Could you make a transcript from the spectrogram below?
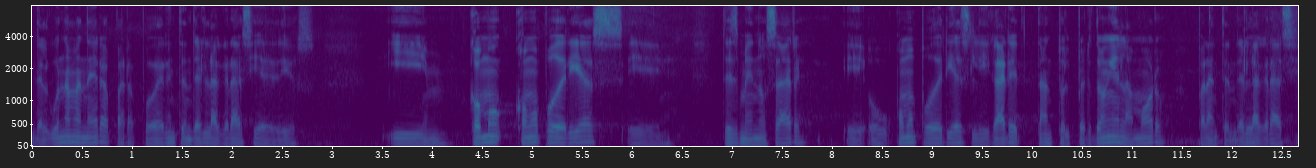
de alguna manera para poder entender la gracia de Dios. ¿Y cómo, cómo podrías eh, desmenuzar eh, o cómo podrías ligar tanto el perdón y el amor para entender la gracia?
